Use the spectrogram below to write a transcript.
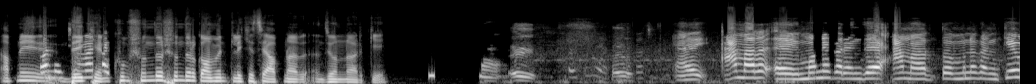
আপনি দেখেন খুব সুন্দর সুন্দর কমেন্ট লিখেছে আপনার জন্য আর কি। আমার এই মনে করেন যে আমার তো মনে করেন কেউ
